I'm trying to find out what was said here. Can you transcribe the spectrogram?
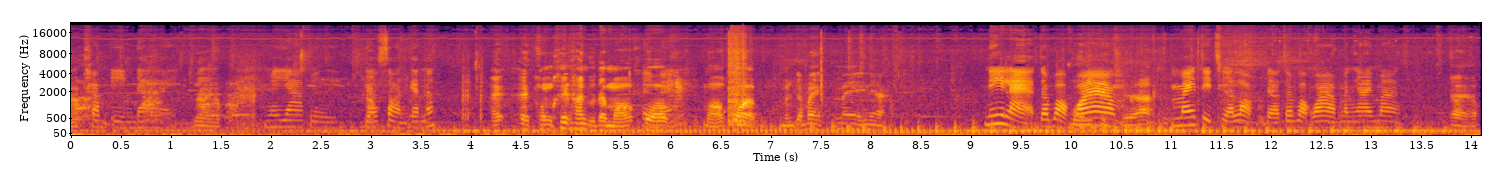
ครับทำเองได้ ได้ครับ ไม่ยากเลยเดี๋ยวสอนกันเนาะไอ้ไอ้ผมเคยทานอยู่แต่หมอกลัวเคยไหมหมอกลัวมันจะไม่ไม่เนี่ยครับนี่แหละจะบอกว่าติดเชื้อไม่ติดเชื้อหรอก เดี๋ยวจะบอกว่ามันง่ายมาก ได้ครับ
